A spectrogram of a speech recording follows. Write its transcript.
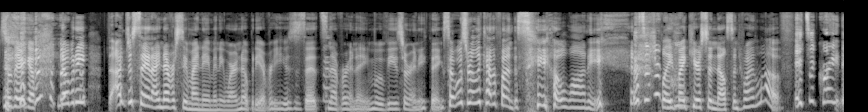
So there you go. Nobody, I'm just saying, I never see my name anywhere. Nobody ever uses it. It's never in any movies or anything. So it was really kind of fun to see a Lani played by Kirsten Nelson, who I love. It's a great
